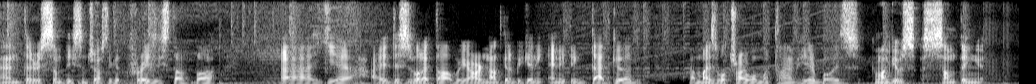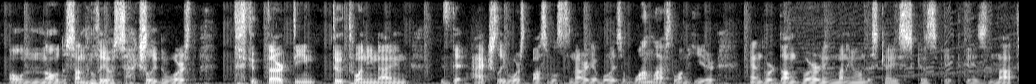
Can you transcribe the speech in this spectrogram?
and there is some decent chance to get crazy stuff, but uh, yeah, I this is what I thought. We are not gonna be getting anything that good. I might as well try one more time here, boys. Come on, give us something. Oh no, the Sun and Leo is actually the worst. 13 to 29 is the actually worst possible scenario, boys. One last one here, and we're done burning money on this case because it is not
